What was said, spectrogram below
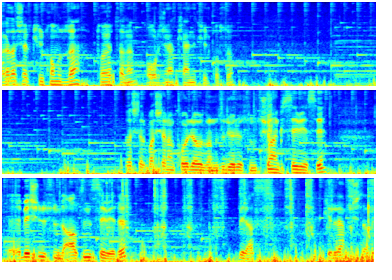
Arkadaşlar kirkomuzda Toyota'nın orijinal kendi kirkosu. Arkadaşlar başlaran coilover'larımızı görüyorsunuz. Şu anki seviyesi 5'in üstünde 6. seviyede. Biraz kirlenmiş tabi.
